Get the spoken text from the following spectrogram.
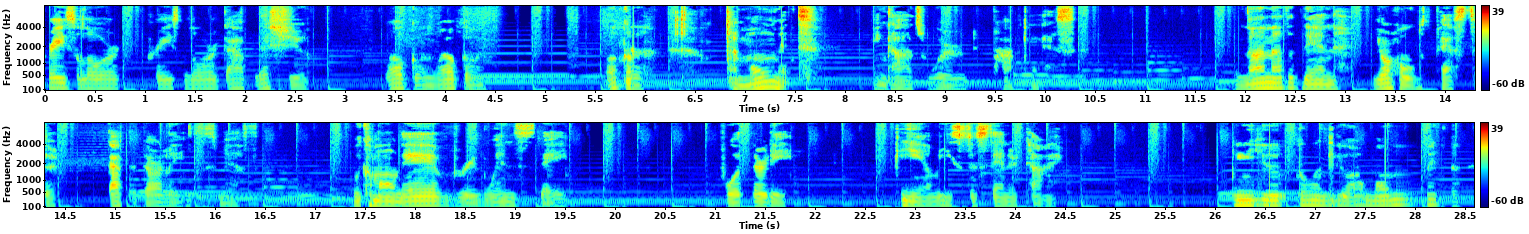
Praise the Lord. Praise the Lord. God bless you. Welcome, welcome, welcome to a moment in God's Word podcast. None other than your host, Pastor Dr. Darlene Smith. We come on every Wednesday, 4:30 p.m. Eastern Standard Time. We you go and give you a moment to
